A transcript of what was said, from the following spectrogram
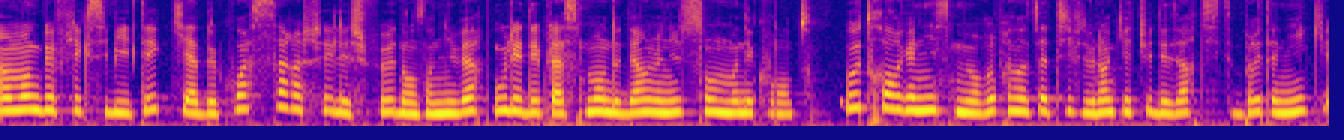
un manque de flexibilité qui a de quoi s'arracher les cheveux dans un hiver où les déplacements de dernière minute sont monnaie courante. Autre organisme représentatif de l'inquiétude des artistes britanniques,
